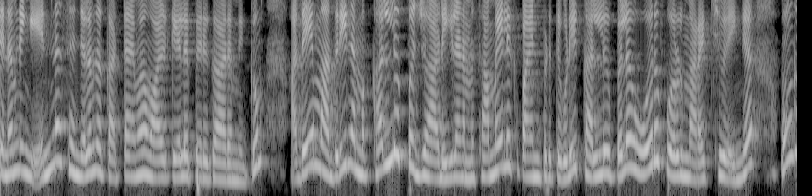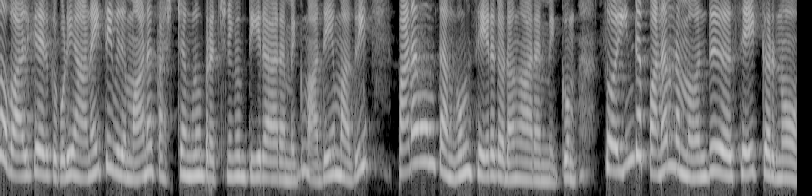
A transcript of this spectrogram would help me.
தினம் நீங்கள் என்ன செஞ்சாலும் இந்த கட்டாயமாக வாழ்க்கையில் பெருக ஆரம்பிக்கும். அதே மாதிரி நம்ம கல்லுப்பு ஜாடியில் நம்ம சமையலுக்கு பயன்படுத்தக்கூடிய கல்லுப்பில் ஒரு பொருள் மறைச்சு வைங்க. உங்கள் வாழ்க்கையில் இருக்கக்கூடிய அனைத்து விதமான கஷ்டங்களும் பிரச்சனைகளும் தீர ஆரம்பிக்கும். அதே மாதிரி பணமும் தங்கமும் சேர தொடங்க ஆரம்பிக்கும். ஸோ இந்த பணம் நம்ம வந்து சேர்க்கணும்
